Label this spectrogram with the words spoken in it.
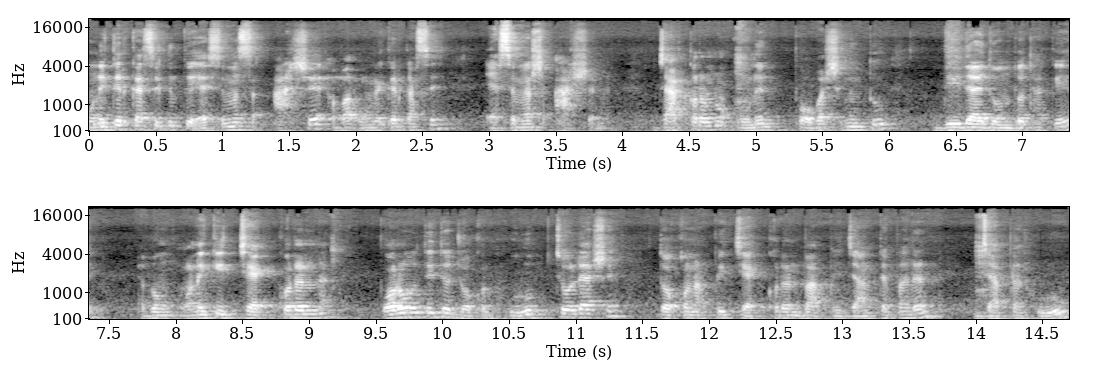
অনেকের কাছে কিন্তু এস এম এস আসে, আবার অনেকের কাছে এস এম এস আসে না। যার কারণে অনেক প্রবাসী কিন্তু দ্বিধায় দ্বন্দ্ব থাকে এবং অনেকেই চেক করেন না। পরবর্তীতে যখন হুরুপ চলে আসে, তখন আপনি চেক করেন বা আপনি জানতে পারেন যে আপনার হুরুপ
